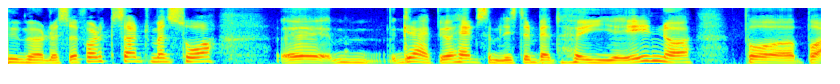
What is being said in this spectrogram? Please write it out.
humørløse folk, sant. Men så greip jo helseminister Bent Høie inn og på, på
